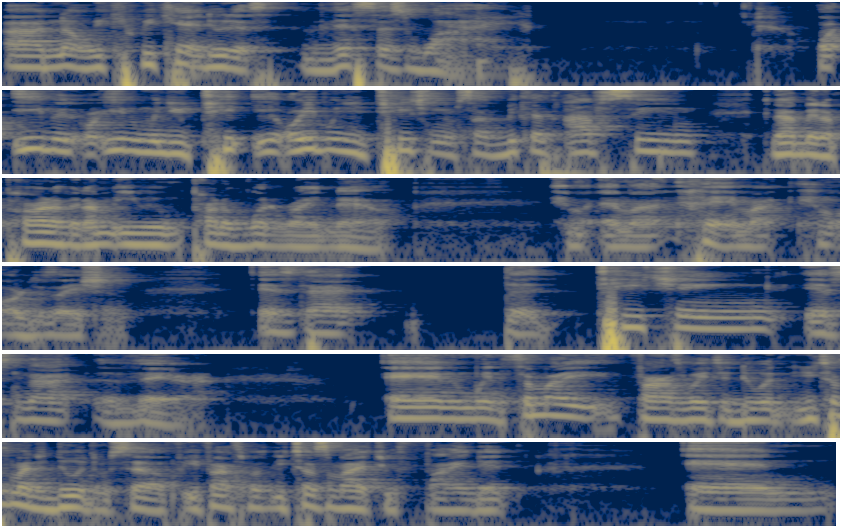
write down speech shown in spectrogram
Uh, no, we we can't do this. This is why. Or even or even when you teach or even when you teaching them something because I've seen and I've been a part of it. I'm even part of one right now in my in my, in my, in my organization. Is that the teaching is not there. And when somebody finds a way to do it, you tell somebody to do it themselves. You find somebody, you tell somebody to find it and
